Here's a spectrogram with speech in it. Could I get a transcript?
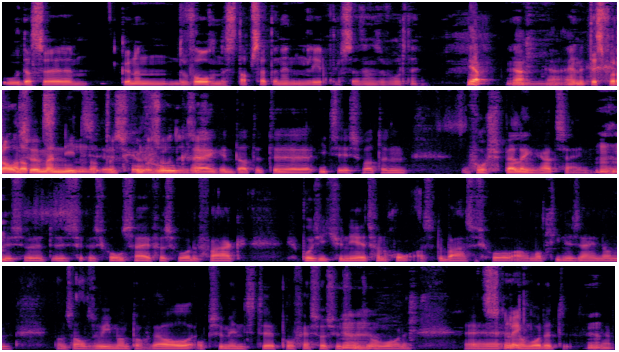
hoe dat ze kunnen de volgende stap zetten in een leerproces enzovoort. Hè. Ja, ja, ja. En, het is vooral als dat, we maar niet het gevoel krijgen dat het iets is wat een voorspelling gaat zijn. Mm -hmm. Dus, dus schoolcijfers worden vaak gepositioneerd van, goh, als de basisschool allemaal tienen zijn, dan, dan zal zo iemand toch wel op zijn minst professor zo zo worden. Uh, gelijk, dan wordt het, ja.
